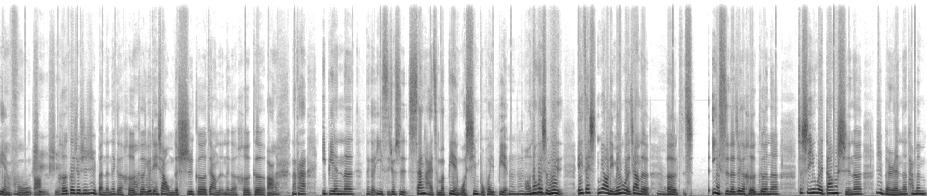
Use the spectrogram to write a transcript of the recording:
蝙蝠啊，是是，和歌就是日本的那个和歌，有点像我们的诗歌这样的那个和歌啊。那它一边呢，那个意思就是山海怎么变，我心不会变。哦，那为什么会诶在庙里面会有这样的呃意思的这个和歌呢？这是因为当时呢，日本人呢，他们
